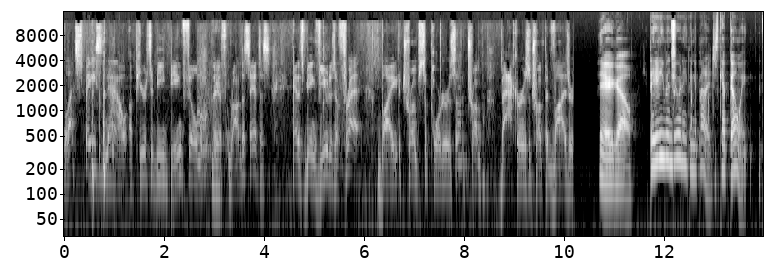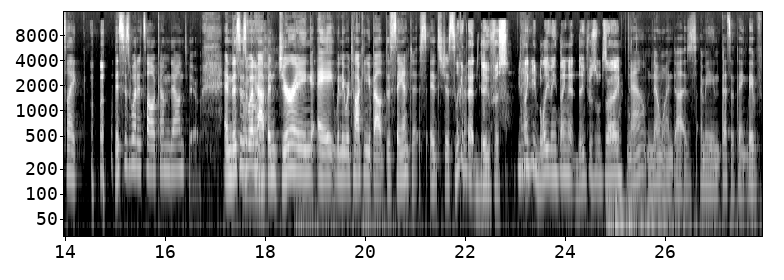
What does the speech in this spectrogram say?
Well, that space now appears to be being filled with Ron DeSantis, and it's being viewed as a threat by Trump supporters, Trump backers, Trump advisors. There you go. They didn't even do anything about it. It just kept going. It's like this is what it's all come down to. And this is what happened during a when they were talking about DeSantis. It's just Look at that doofus. You think you'd believe anything that doofus would say? No, no one does. I mean, that's the thing. They've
